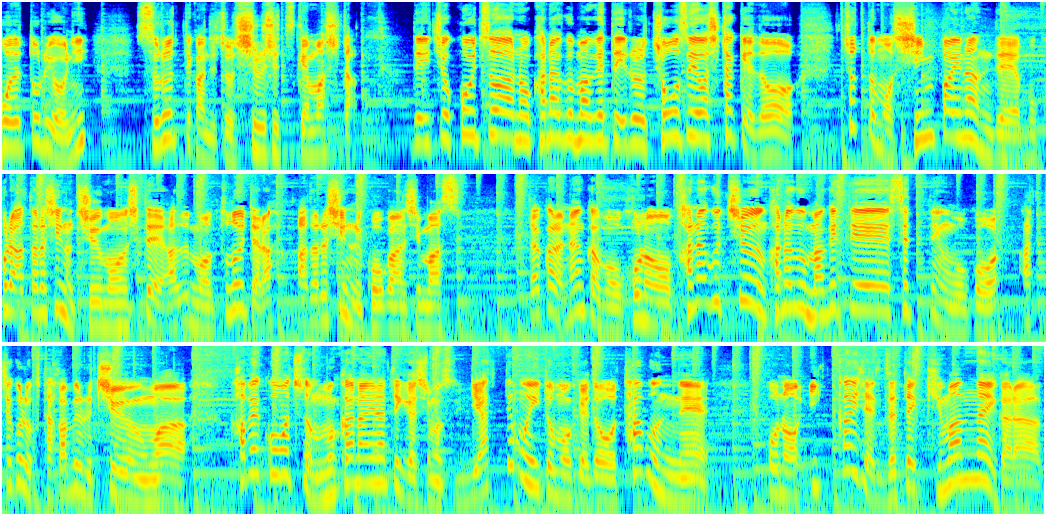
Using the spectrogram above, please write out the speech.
こで取るようにするって感じでちょっと印つけました。で一応こいつはあの金具曲げていろいろ調整はしたけどちょっともう心配なんでもうこれ新しいの注文してあもう届いたら新しいのに交換します。だからなんかもうこの金具チューン金具曲げて接点をこう圧着力高めるチューンは壁コンはちょっと向かないなって気がします。やってもいいと思うけど多分ねこの1回じゃ絶対決まんないから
